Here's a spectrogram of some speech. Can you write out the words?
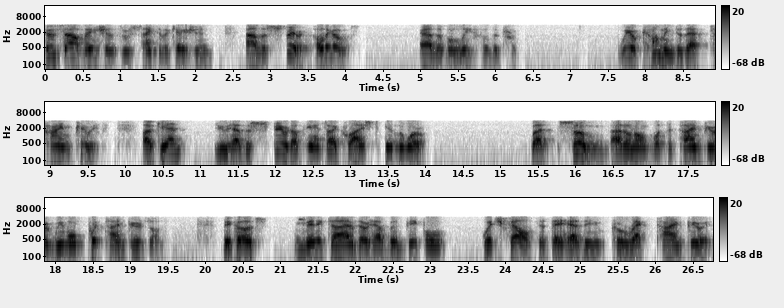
to salvation through sanctification and the Spirit, Holy Ghost, and the belief of the truth. We are coming to that time period. Again, you have the spirit of Antichrist in the world. But soon, I don't know what the time period, we won't put time periods on. Because many times there have been people which felt that they had the correct time period.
